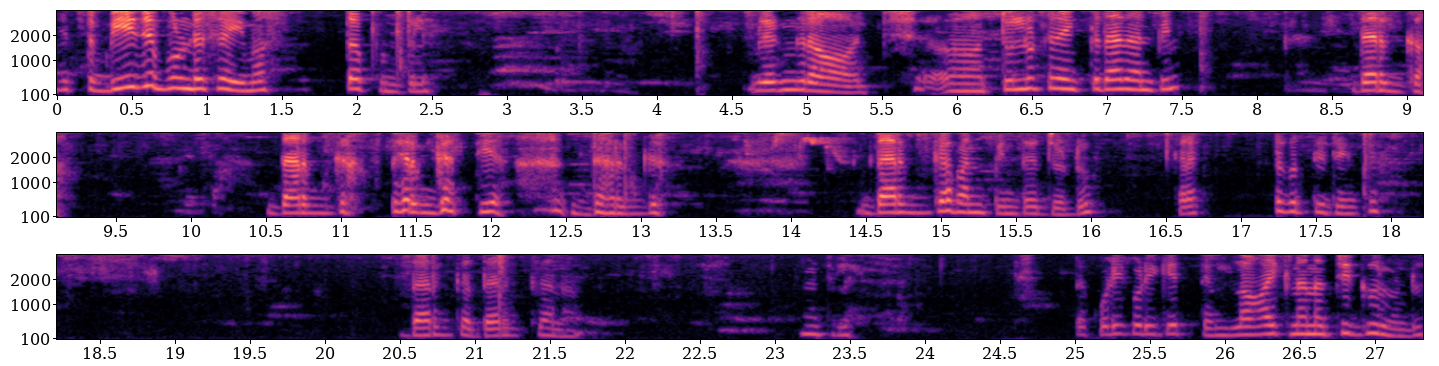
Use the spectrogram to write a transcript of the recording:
ಎತ್ತ ಬೀಜ ಪುಂಡ ಸೈ ಮಸ್ತ್ ಪುಂಟುಲೆ ರಂಗರಾಜ್ ತುಲ್ಲುಟ್ಟು ನೆಕ್ಕದಾದ ಅನ್ಪಿನ್ ದರ್ಗಾ ದರ್ಗಾ ಪೆರ್ಗತ್ಯ ದರ್ಗಾ ದರ್ಗಾ ಪನ್ಪಿಂತ ಜೊಡ್ಡು ಕರೆಕ್ಟ್ ಗೊತ್ತಿಜ್ಜಂಕ ದರ್ಗಾ ದರ್ಗನ ಅಂತಲೇ ಕೊಡಿ ಕೊಡಿ ಗೆತ್ತೆ ಲಾಯ್ಕ್ ನನ್ನ ಚಿಗುರುಂಡು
